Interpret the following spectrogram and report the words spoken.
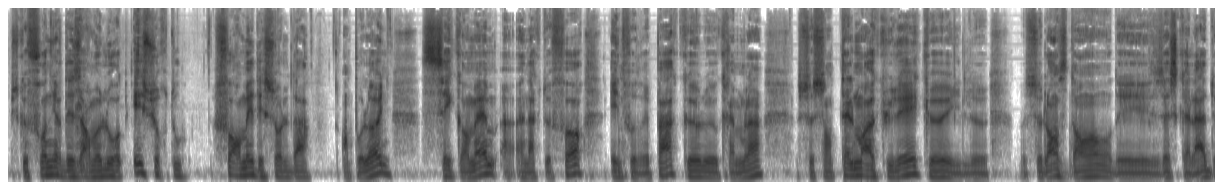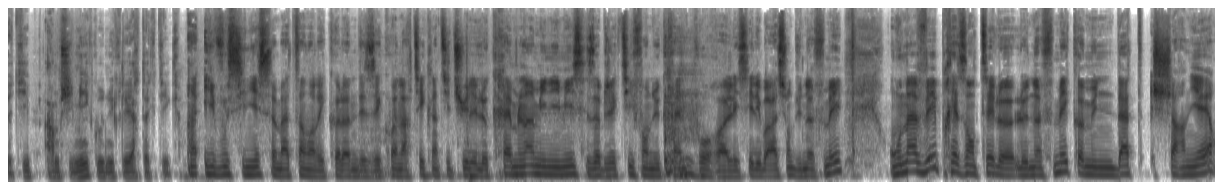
puisque fournir des armes lourdes et surtout former des soldats en Pologne, c'est quand même un acte fort et il ne faudrait pas que le Kremlin se sente tellement acculé qu'il euh, se lance dans des escalades de type armes chimiques ou nucléaires tactiques. Yves, vous signez ce matin dans les colonnes des échos un article intitulé Le Kremlin minimise ses objectifs en Ukraine pour euh, les célébrations du 9 mai. On avait présenté le, le 9 mai comme une date charnière.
